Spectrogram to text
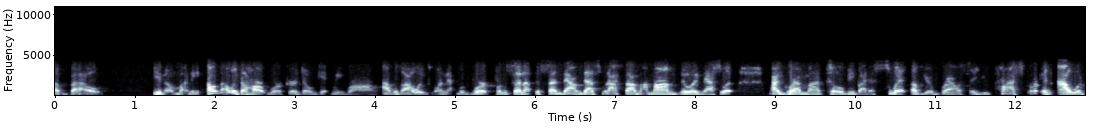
about you know, money. I was always a hard worker, don't get me wrong. I was always one that would work from sun up to sundown. That's what I saw my mom doing. That's what my grandma told me by the sweat of your brow so you prosper. And I would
